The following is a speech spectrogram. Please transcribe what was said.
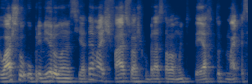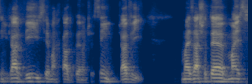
Eu acho o primeiro lance até mais fácil, eu acho que o braço estava muito perto. Mas, assim, já vi ser marcado pênalti assim? Já vi. Mas acho até mais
